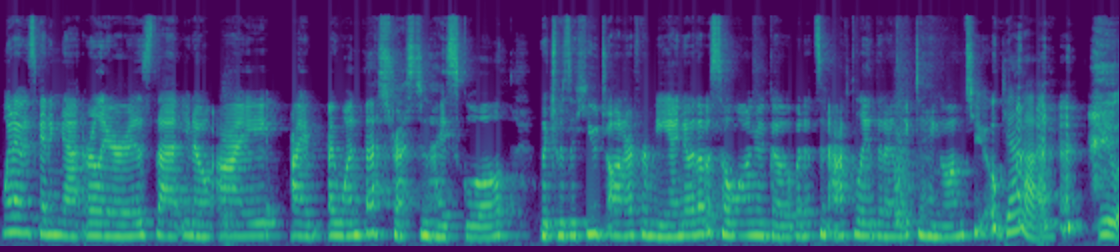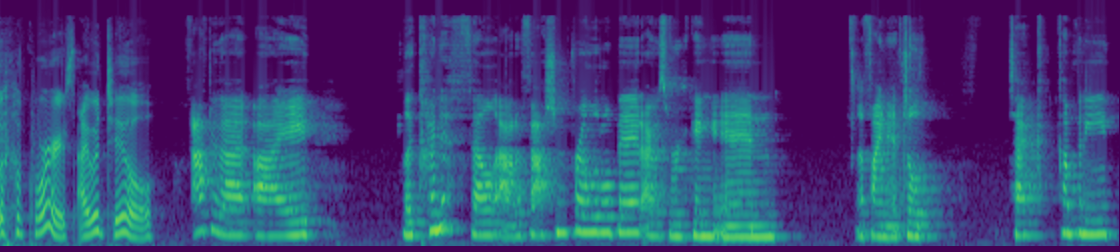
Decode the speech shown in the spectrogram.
what I was getting at earlier is that you know I I I won best dressed in high school, which was a huge honor for me. I know that was so long ago, but it's an accolade that I like to hang on to. yeah, you of course I would too. After that, I like kind of fell out of fashion for a little bit. I was working in a financial tech company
